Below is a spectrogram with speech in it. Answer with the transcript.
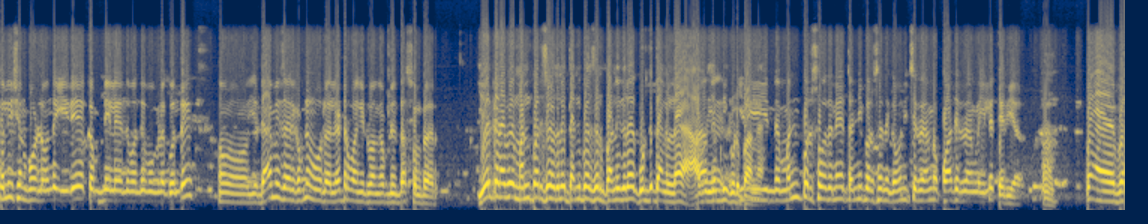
சொல்யூஷன் போர்டுல வந்து இதே கம்பெனில இருந்து வந்து உங்களுக்கு வந்து டேமேஜ் ஆயிருக்கு அப்படின்னு ஒரு லெட்டர் வாங்கிட்டு வாங்க அப்படின்னு தான் சொல்றாரு. ஏற்கனவே மண் பரிசோதனை தண்ணி பரிசோதனை பண்ணதுல கொடுத்துட்டாங்கல்ல? அது எப்படி கொடுப்பாங்க? இந்த மண் பரிசோதனை தண்ணி பரிசோதனை கவனிச்சிருக்காங்க பாத்துருக்காங்களா இல்ல தெரியாது. இப்ப இப்ப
